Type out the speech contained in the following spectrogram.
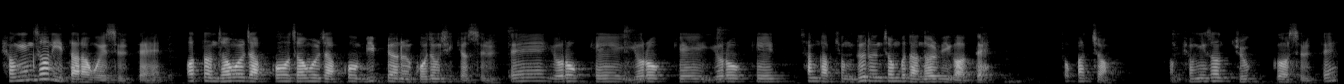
평행선이 있다라고 했을 때 어떤 점을 잡고 점을 잡고 밑변을 고정시켰을 때 요렇게 요렇게 요렇게 삼각형들은 전부 다 넓이가 어때? 똑같죠? 평행선 쭉 그었을 때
